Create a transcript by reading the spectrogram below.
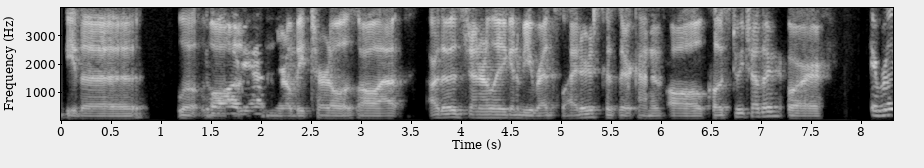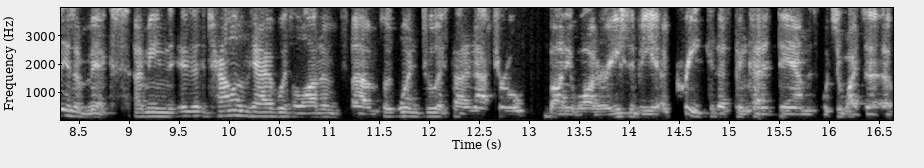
be the log oh, yeah. and there'll be turtles all out. Are those generally going to be red sliders because they're kind of all close to each other, or it really is a mix. I mean, the challenge we have with a lot of um, so one, Lake's not a natural body of water. It used to be a creek that's been kind of dammed, which is why it's a, a,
